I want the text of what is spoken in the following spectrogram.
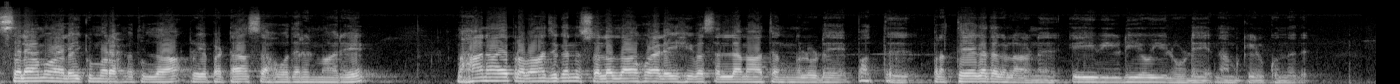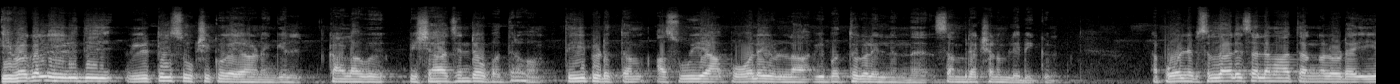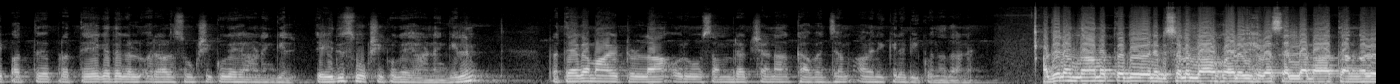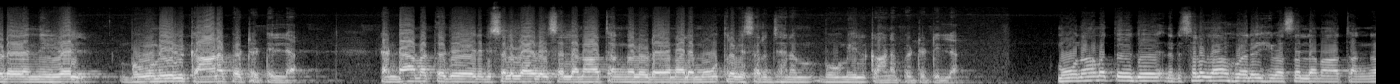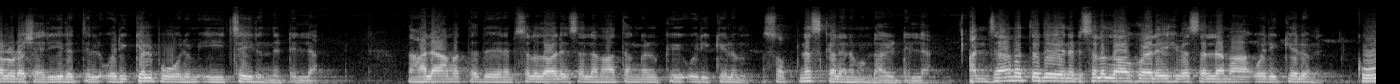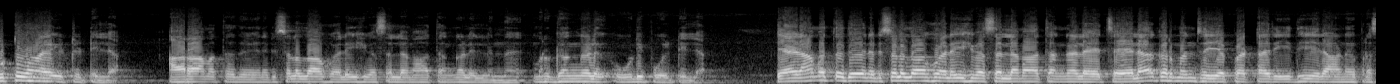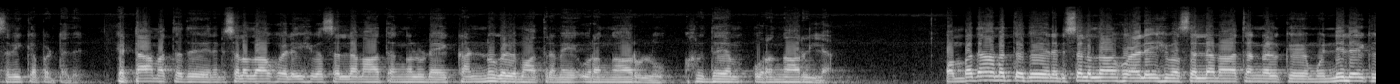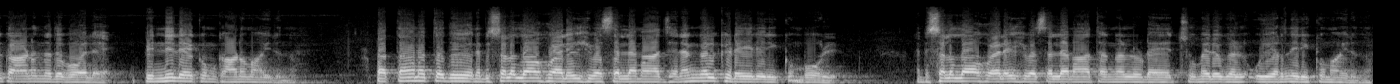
അസ്സലാമു അലൈക്കും വറഹമത്തുള്ള. പ്രിയപ്പെട്ട സഹോദരന്മാരെ മഹാനായ പ്രവാചകൻ സല്ലല്ലാഹു അലൈഹി വസല്ലമ തങ്ങളുടെ പത്ത് പ്രത്യേകതകളാണ് ഈ വീഡിയോയിലൂടെ നാം കേൾക്കുന്നത്. ഇവകൾ എഴുതി വീട്ടിൽ സൂക്ഷിക്കുകയാണെങ്കിൽ കളവ് പിശാചിന്റെ ഉപദ്രവം തീപിടുത്തം അസൂയ പോലെയുള്ള വിപത്തുകളിൽ നിന്ന് സംരക്ഷണം ലഭിക്കും. അപ്പോൾ നബ്സല്ലാ അലൈഹി സ്വലമ തങ്ങളുടെ ഈ പത്ത് പ്രത്യേകതകൾ ഒരാൾ സൂക്ഷിക്കുകയാണെങ്കിൽ എഴുതി സൂക്ഷിക്കുകയാണെങ്കിൽ പ്രത്യേകമായിട്ടുള്ള ഒരു സംരക്ഷണ കവചം അവനിക്ക് ലഭിക്കുന്നതാണ്. അതിലൊന്നാമത്തത് നബിസല്ലാഹു അലൈഹി വസല്ലമ തങ്ങളുടെ നിഴൽ ഭൂമിയിൽ കാണപ്പെട്ടിട്ടില്ല. രണ്ടാമത്തത് നബിസല്ലാ അലൈഹി വസല്ലമ തങ്ങളുടെ മലമൂത്ര വിസർജനം ഭൂമിയിൽ കാണപ്പെട്ടിട്ടില്ല. മൂന്നാമത്തേത് നബി സല്ലല്ലാഹു അലൈഹി വസല്ലമ തങ്ങളുടെ ശരീരത്തിൽ ഒരിക്കൽ പോലും ഈച്ചയിരുന്നിട്ടില്ല. നാലാമത്തേത് നാലാമത്തത് നബി സല്ലല്ലാഹു അലൈഹി വസല്ലമ തങ്ങൾക്ക് ഒരിക്കലും സ്വപ്നസ്ഖലനം ഉണ്ടായിട്ടില്ല അഞ്ചാമത്തത് നബി സല്ലല്ലാഹു അലൈഹി വസല്ലമ ഒരിക്കലും കൂട്ടുവായ ഇട്ടിട്ടില്ല. ആറാമത്തത് നബി സല്ലല്ലാഹു അലൈഹി വസല്ലമ തങ്ങളിൽ നിന്ന് മൃഗങ്ങൾ ഓടിപ്പോയിട്ടില്ല. ഏഴാമത്തത് നബി സല്ലല്ലാഹു അലൈഹി വസല്ലമ തങ്ങളെ ചേലാകർമ്മം ചെയ്യപ്പെട്ട രീതിയിലാണ് പ്രസവിക്കപ്പെട്ടത്. എട്ടാമത്തത് നബി സല്ലല്ലാഹു അലൈഹി വസല്ലമ തങ്ങളുടെ കണ്ണുകൾ മാത്രമേ ഉറങ്ങാറുള്ളൂ. ഹൃദയം ഉറങ്ങാറില്ല. ഒമ്പതാമത്തത് നബി സല്ലല്ലാഹു അലൈഹി വസല്ലമ തങ്ങൾക്ക് മുന്നിലേക്ക് കാണുന്നത് പോലെ പിന്നിലേക്കും കാണുമായിരുന്നു. പത്താമത്തത് നബി സല്ലല്ലാഹു അലൈഹി വസല്ലമ ജനങ്ങൾക്കിടയിലിരിക്കുമ്പോൾ നബി സല്ലല്ലാഹു അലൈഹി വസല്ലമ തങ്ങളുടെ ചുമലുകൾ ഉയർന്നിരിക്കുമായിരുന്നു.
